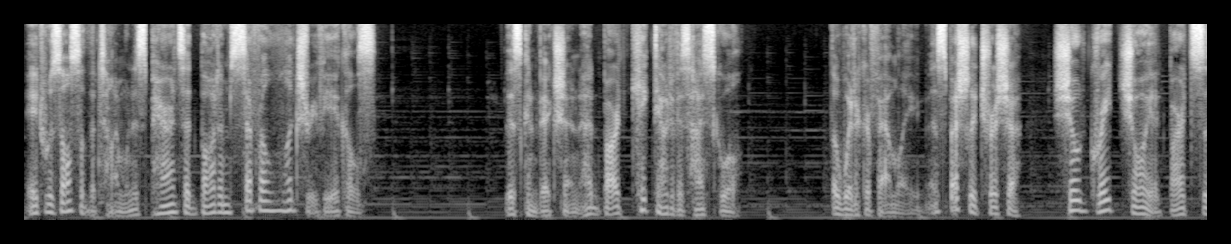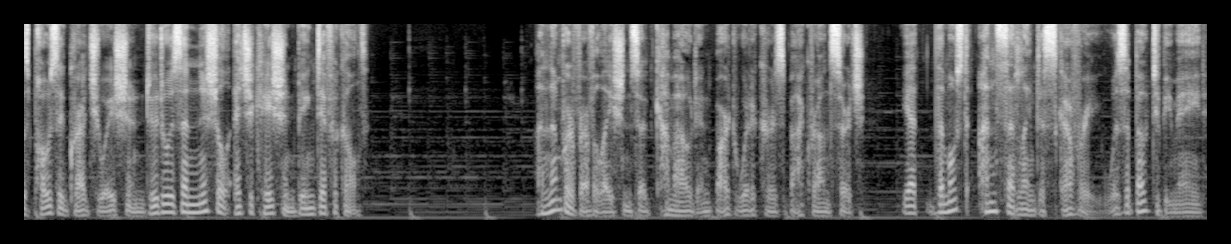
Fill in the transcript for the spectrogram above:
It was also the time when his parents had bought him several luxury vehicles. This conviction had Bart kicked out of his high school. The Whitaker family, especially Tricia, showed great joy at Bart's supposed graduation due to his initial education being difficult. A number of revelations had come out in Bart Whitaker's background search, yet the most unsettling discovery was about to be made.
